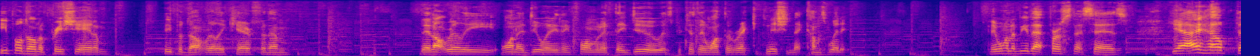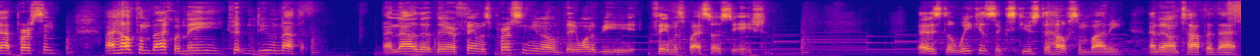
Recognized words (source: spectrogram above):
people don't appreciate them. People don't really care for them. They don't really want to do anything for them. And if they do, it's because they want the recognition that comes with it. They want to be that person that says, Yeah, I helped that person. I helped them back when they couldn't do nothing. And now that they're a famous person, you know, they want to be famous by association. That is the weakest excuse to help somebody. And then on top of that,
